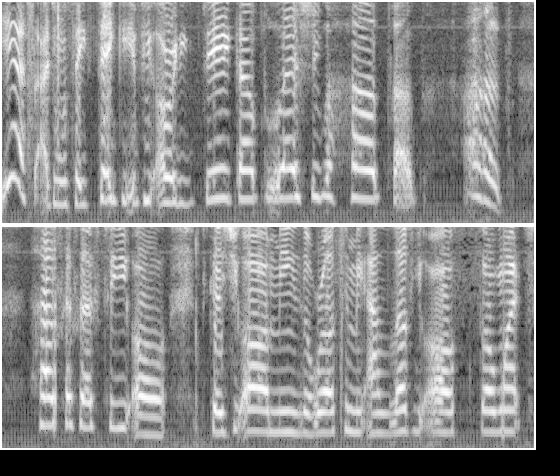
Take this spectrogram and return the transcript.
Yes, I just want to say thank you if you already did. God bless you. Hugs, hugs, hugs. Hugs, hugs, hugs to you all because you all mean the world to me. I love you all so much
